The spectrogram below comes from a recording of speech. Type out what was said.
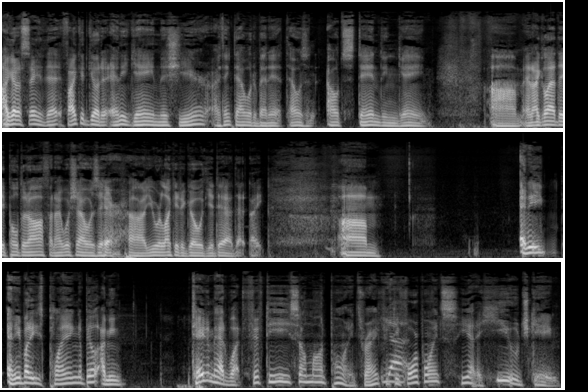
I gotta say that if I could go to any game this year, I think that would have been it. That was an outstanding game, um, and I'm glad they pulled it off. And I wish I was there. Uh, you were lucky to go with your dad that night. Um, any anybody's playing a bill? I mean, Tatum had what fifty some odd points, right? Yeah. Fifty four points. He had a huge game.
